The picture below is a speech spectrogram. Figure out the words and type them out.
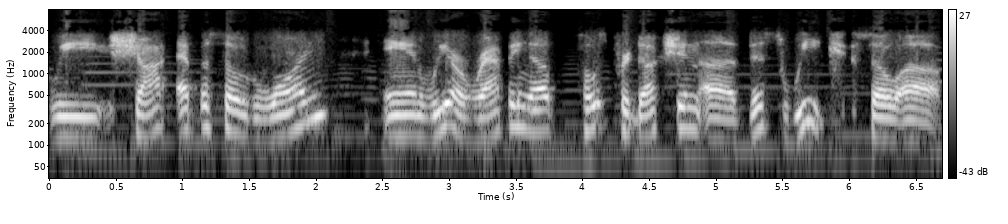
We shot episode one, and we are wrapping up post production uh, this week. So uh,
